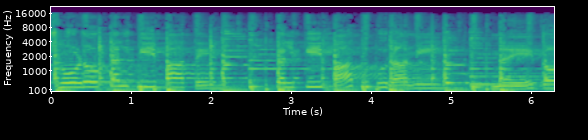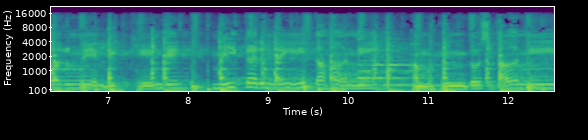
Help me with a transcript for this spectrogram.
छोड़ो कल की बातें, कल की बात पुरानी। नए दौर में लिखेंगे मिलकर नई कहानी। हम हिंदुस्तानी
